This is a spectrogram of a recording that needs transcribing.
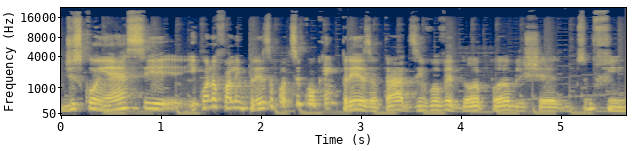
desconhece, e quando eu falo empresa, pode ser qualquer empresa, tá? Desenvolvedor, publisher, enfim,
